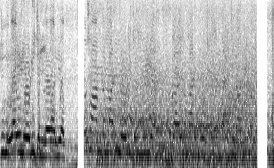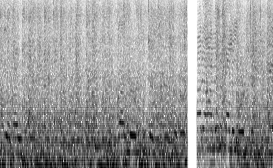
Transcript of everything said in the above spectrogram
क्योंकि गाड़ी लोहड़ी जलने वाली है अब। तो सामने हमारी लोहड़ी जल रही है। गाय हमारे दोस्त ने पहले जला दी गाय गाय लोहड़ी तो जल रही है। हमारे आने से पहले लोहड़ी चुकी है।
